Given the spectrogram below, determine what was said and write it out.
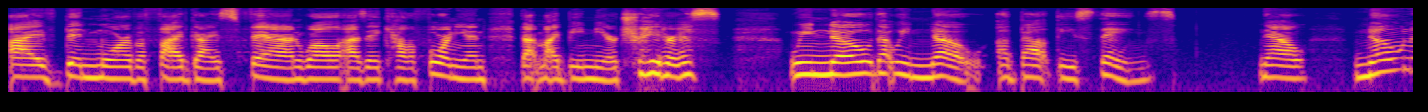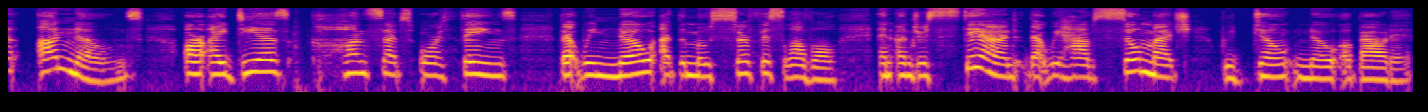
I've been more of a Five Guys fan, while as a Californian, that might be near traitorous. We know that we know about these things. Now, Known unknowns are ideas, concepts, or things that we know at the most surface level and understand that we have so much we don't know about it.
